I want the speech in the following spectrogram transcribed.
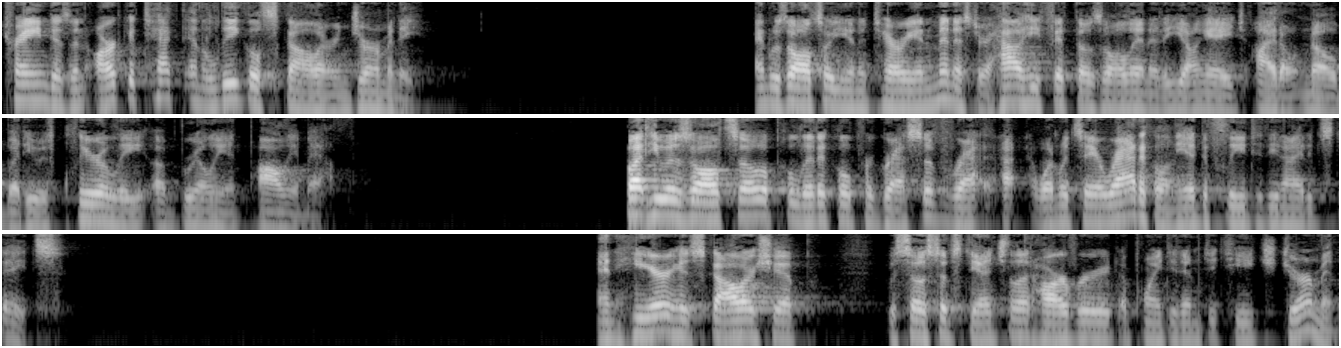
trained as an architect and a legal scholar in Germany and was also a Unitarian minister. How he fit those all in at a young age, I don't know, but he was clearly a brilliant polymath. But he was also a political progressive, uh, one would say a radical, and he had to flee to the United States. And here his scholarship was so substantial that Harvard appointed him to teach German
